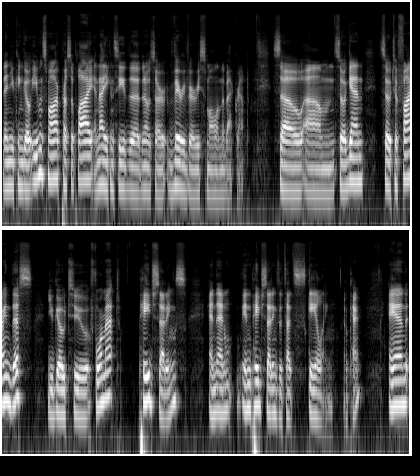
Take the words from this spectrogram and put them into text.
then you can go even smaller, press apply, and now you can see the, the notes are very, very small in the background. So, um, so again, so to find this, you go to Format, Page Settings, and then in Page Settings, it's at Scaling, okay? And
